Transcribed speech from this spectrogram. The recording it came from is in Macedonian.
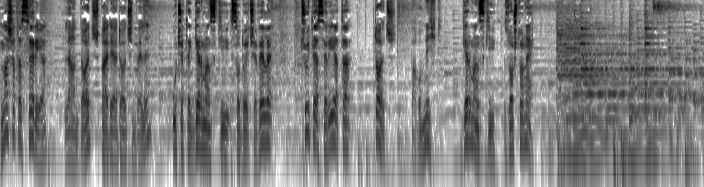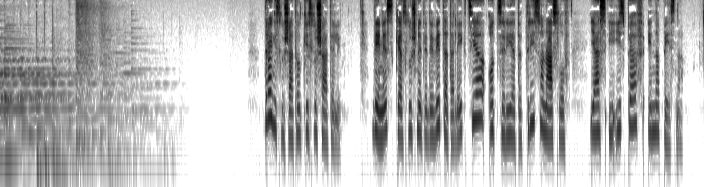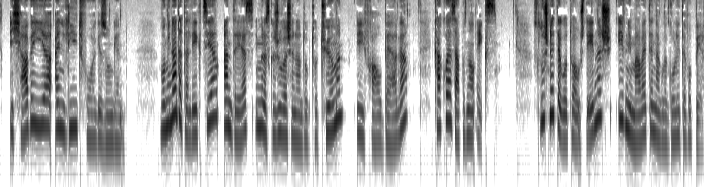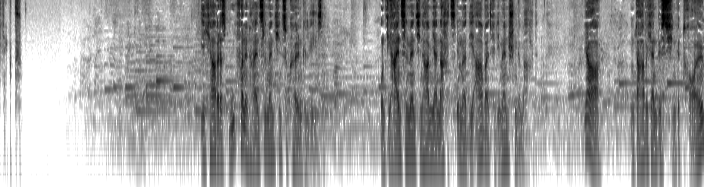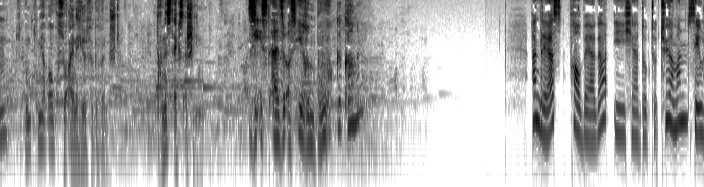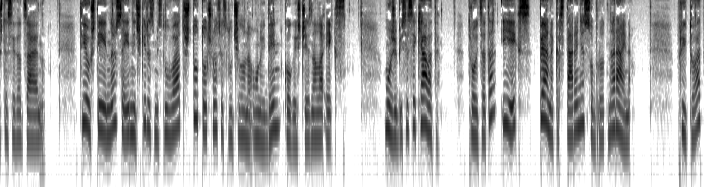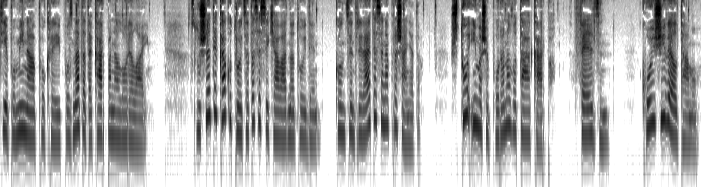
Од нашата серија Learn Deutsch bei der Deutschen Welle. Учете германски со Deutsche Welle, чујте ја серијата Deutsch, warum nicht? Германски зошто не? Драги слушателки и слушатели, денес ќе слушнете деветата лекција од серијата 3 со наслов Јас и испеав една песна. Ich habe ihr ein Lied vorgesungen. Во минатата лекција, Андреас им раскажуваше на доктор Тюрман и фрау Берга како ја запознал екс. Слушнете го тоа уште еднаш и внимавајте на глаголите во перфект. Ich habe das Buch von den Heinzelmännchen zu Köln gelesen. Und die Heinzelmännchen haben ja nachts immer die Arbeit für die Menschen gemacht. Ja, und da habe ich ein bisschen geträumt und mir auch so eine Hilfe gewünscht. Dann ist Ex erschienen. Sie ist also aus Ihrem Buch gekommen? Андреас, фрау Берга и хер доктор Тюрман се уште седат заедно. Тие уште еднаш заеднички размислуваат што точно се случило на оној ден кога исчезнала Екс. Може би се сеќавате. Тројцата и Екс беа на крстарење со брод на Рајна. При тоа тие поминаа покрај познатата карпа на Лорелај. Слушнете како тројцата се сеќаваат на тој ден. Концентрирајте се на прашањата. Што имаше порано во таа карпа? Фелзен. Кој живеел таму?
